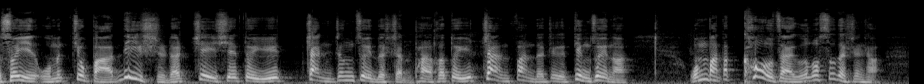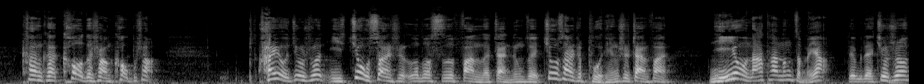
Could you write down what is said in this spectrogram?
所以我们就把历史的这些对于战争罪的审判和对于战犯的这个定罪呢，我们把它扣在俄罗斯的身上，看看扣得上扣不上。还有就是说，你就算是俄罗斯犯了战争罪，就算是普廷是战犯，你又拿他能怎么样？对不对？就是说，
